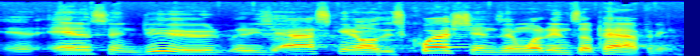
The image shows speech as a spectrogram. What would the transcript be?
innocent dude, but he's asking all these questions, and what ends up happening?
